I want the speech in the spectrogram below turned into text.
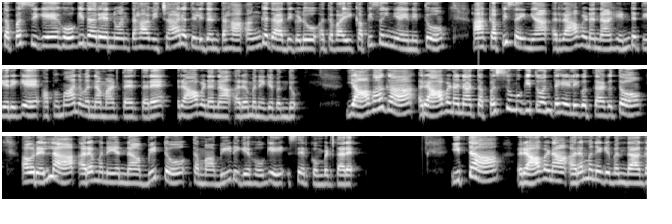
ತಪಸ್ಸಿಗೆ ಹೋಗಿದ್ದಾರೆ ಅನ್ನುವಂತಹ ವಿಚಾರ ತಿಳಿದಂತಹ ಅಂಗದಾದಿಗಳು ಅಥವಾ ಈ ಕಪಿಸೈನ್ಯ ಏನಿತ್ತು, ಆ ಕಪಿಸೈನ್ಯ ರಾವಣನ ಹೆಂಡತಿಯರಿಗೆ ಅಪಮಾನವನ್ನ ಮಾಡ್ತಾ ಇರ್ತಾರೆ, ರಾವಣನ ಅರಮನೆಗೆ ಬಂದು. ಯಾವಾಗ ರಾವಣನ ತಪಸ್ಸು ಮುಗಿತು ಅಂತ ಹೇಳಿ ಗೊತ್ತಾಗುತ್ತೋ ಅವರೆಲ್ಲ ಅರಮನೆಯನ್ನ ಬಿಟ್ಟು ತಮ್ಮ ಬೀಡಿಗೆ ಹೋಗಿ ಸೇರ್ಕೊಂಡ್ಬಿಡ್ತಾರೆ. ಇತ್ತ ರಾವಣ ಅರಮನೆಗೆ ಬಂದಾಗ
